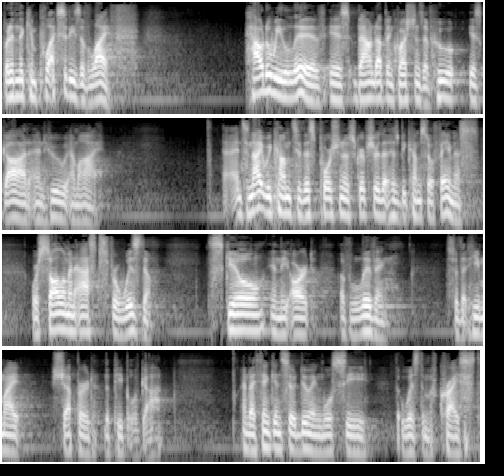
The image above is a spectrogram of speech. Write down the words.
but in the complexities of life. How do we live is bound up in questions of who is God and who am I. And tonight we come to this portion of Scripture that has become so famous, where Solomon asks for wisdom, skill in the art of living, so that he might shepherd the people of God. And I think in so doing, we'll see the wisdom of Christ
